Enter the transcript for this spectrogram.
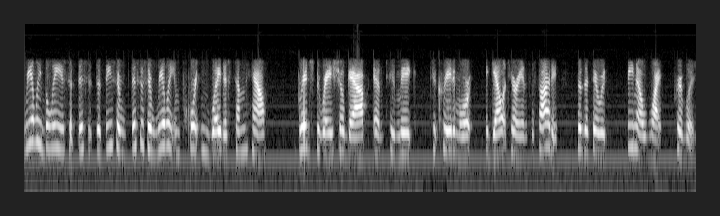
really believes that this is that these are this is a really important way to somehow bridge the racial gap and to make to create a more egalitarian society, so that there would be no white privilege.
